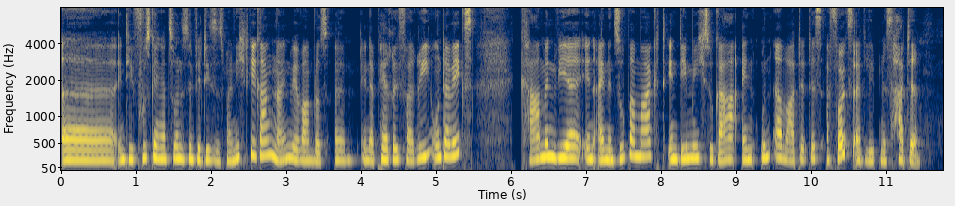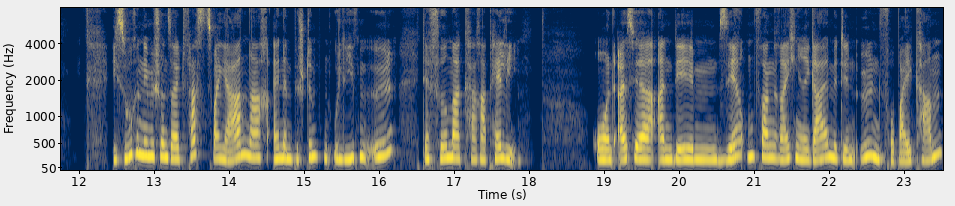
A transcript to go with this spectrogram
Äh, in die Fußgängerzone sind wir dieses Mal nicht gegangen. Nein, wir waren bloß äh, in der Peripherie unterwegs kamen wir in einen Supermarkt, in dem ich sogar ein unerwartetes Erfolgserlebnis hatte. Ich suche nämlich schon seit fast zwei Jahren nach einem bestimmten Olivenöl der Firma Carapelli. Und als wir an dem sehr umfangreichen Regal mit den Ölen vorbeikamen,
